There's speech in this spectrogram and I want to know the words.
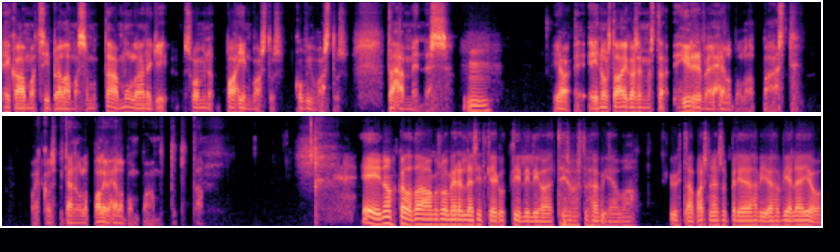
ekaa matsia pelaamassa, mutta tämä on mulle ainakin Suomen pahin vastus, kovin vastus tähän mennessä. Mm. Ja ei noista aikaisemmasta hirveän helpolla ole päästy, vaikka olisi pitänyt olla paljon helpompaa, mutta tota... Ei, no katsotaan, onko Suomi edelleen sitkeä kuin tilliliha, ettei suostu häviää vaan yhtään varsinaisessa peliä häviöä vielä ei ole.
